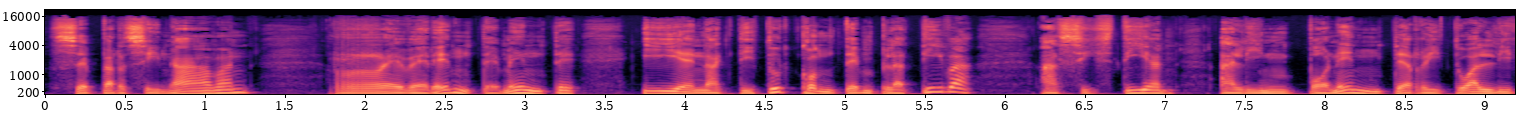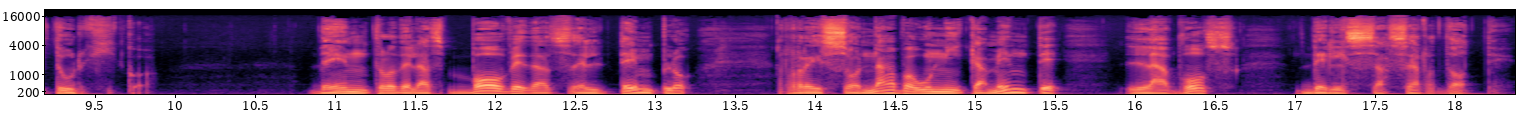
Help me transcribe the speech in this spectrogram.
se persinaban reverentemente y en actitud contemplativa asistían al imponente ritual litúrgico. Dentro de las bóvedas del templo resonaba únicamente la voz del sacerdote.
